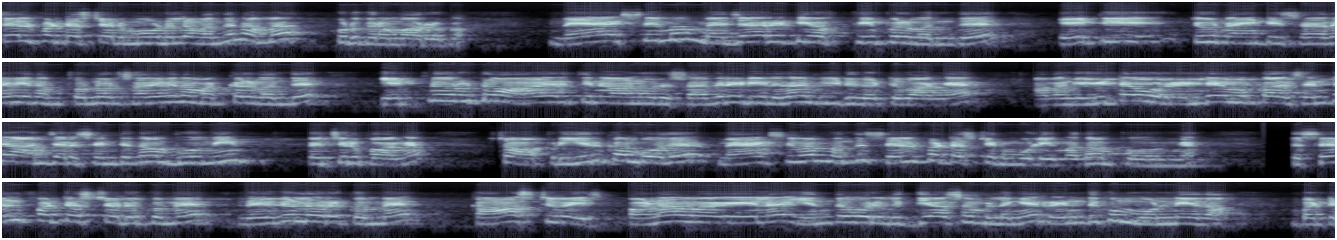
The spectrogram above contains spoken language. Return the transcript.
செல்ஃப் அட்டஸ்டட் மோடில் வந்து நம்ம கொடுக்குற மாதிரி இருக்கும். மேக்சிமம் மெஜாரிட்டி ஆஃப் பீப்புள் வந்து எயிட்டி டு நைன்டி சதவீதம் தொண்ணூறு சதவீதம் மக்கள் வந்து எட்நூறு டு ஆயிரத்தி நானூறு சதுரடியில் தான் வீடு கட்டுவாங்க. அவங்க கிட்ட ஒரு ரெண்டே முக்கால் சென்ட் அஞ்சரை சென்ட் தான் பூமி வச்சிருப்பாங்க. ஸோ அப்படி இருக்கும்போது மேக்சிமம் வந்து செல்ஃப் அட்டஸ்டட் மூலியமாக தான் போகுங்க. இந்த செல்ஃப் அட்டஸ்டடுக்குமே ரெகுலருக்குமே காஸ்ட் வைஸ் பண வகையில் எந்த ஒரு வித்தியாசமும் இல்லைங்க. ரெண்டுக்கும் ஒன்றே தான். பட்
